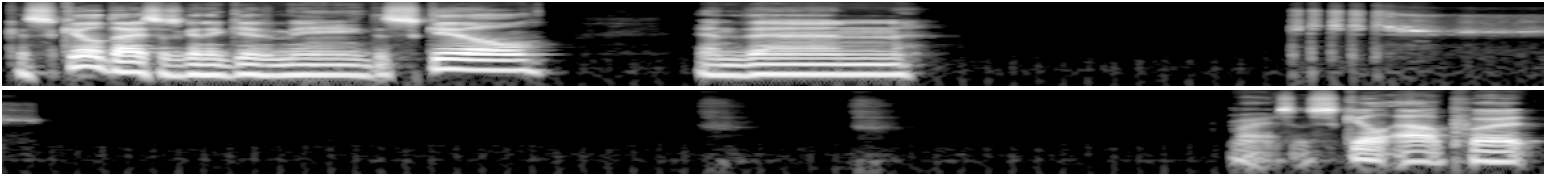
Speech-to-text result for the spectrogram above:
Because skill dice is going to give me the skill and then All right, so skill output.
